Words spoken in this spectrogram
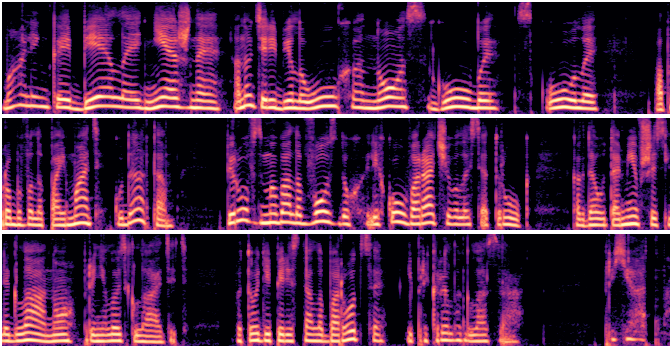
Маленькое, белое, нежное. Оно теребило ухо, нос, губы, скулы. Попробовала поймать, куда там. Перо взмывало в воздух, легко уворачивалось от рук. Когда, утомившись, легла, оно принялось гладить. В итоге перестала бороться и прикрыла глаза. Приятно,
